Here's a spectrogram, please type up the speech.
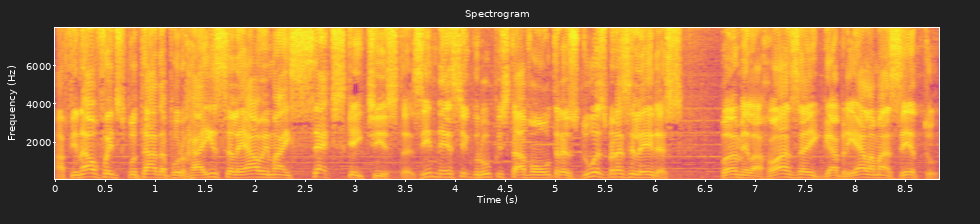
A final foi disputada por Raíssa Leal e mais sete skatistas, e nesse grupo estavam outras duas brasileiras, Pamela Rosa e Gabriela Mazeto,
